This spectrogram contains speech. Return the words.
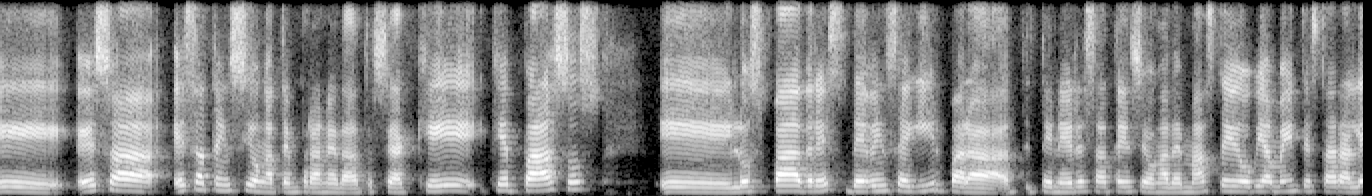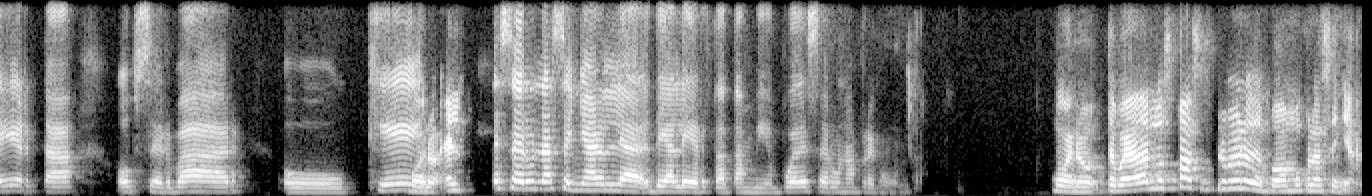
eh, esa, esa atención a temprana edad? O sea, ¿qué, qué pasos eh, los padres deben seguir para tener esa atención? Además de, obviamente, estar alerta, observar, o qué bueno, puede ser una señal de alerta también, puede ser una pregunta. Bueno, te voy a dar los pasos primero y después vamos con la señal.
